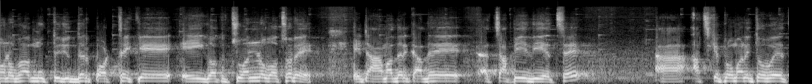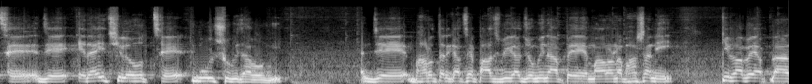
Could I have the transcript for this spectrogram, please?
মনোভাব মুক্তিযুদ্ধের পর থেকে এই গত চুয়ান্ন বছরে এটা আমাদের কাঁধে চাপিয়ে দিয়েছে আজকে প্রমাণিত হয়েছে যে এরাই ছিল হচ্ছে মূল সুবিধাভোগী। যে ভারতের কাছে পাঁচ বিঘা জমি না পেয়ে মাওলানা ভাসানি কীভাবে আপনার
